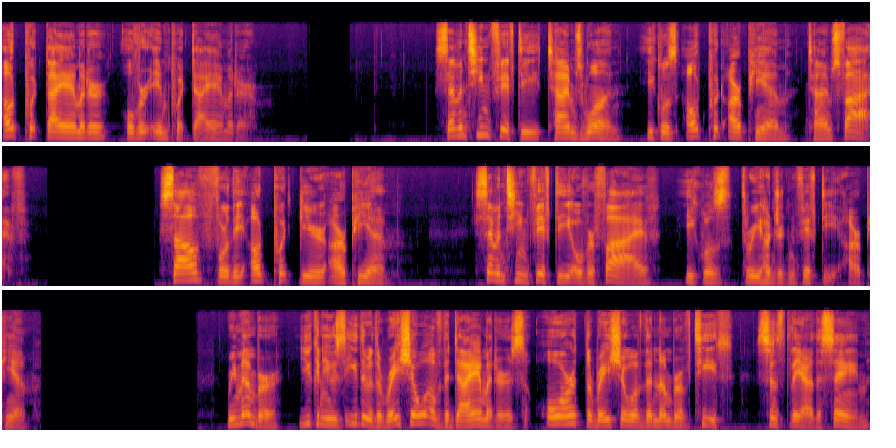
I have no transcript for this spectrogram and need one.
output diameter over input diameter. 1750 times 1 equals output RPM times 5. Solve for the output gear RPM. 1750 over 5 equals 350 RPM. Remember, you can use either the ratio of the diameters or the ratio of the number of teeth, since they are the same,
